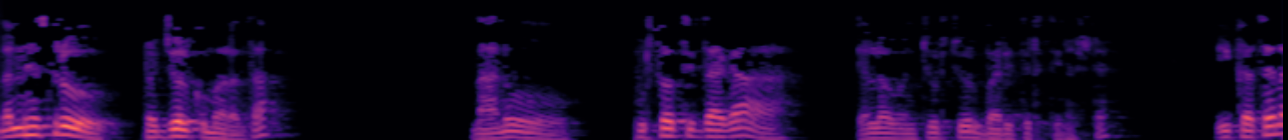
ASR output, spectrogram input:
ನನ್ನ ಹೆಸರು ಪ್ರಜ್ವಲ್ ಕುಮಾರ್ ಅಂತ. ನಾನು ಪುರ್ಸೋತಿದ್ದಾಗ ಎಲ್ಲ ಒಂದು ಚೂರು ಚೂರು ಬರಿತಿರ್ತೀನಿ ಅಷ್ಟೇ. ಈ ಕಥೆನ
